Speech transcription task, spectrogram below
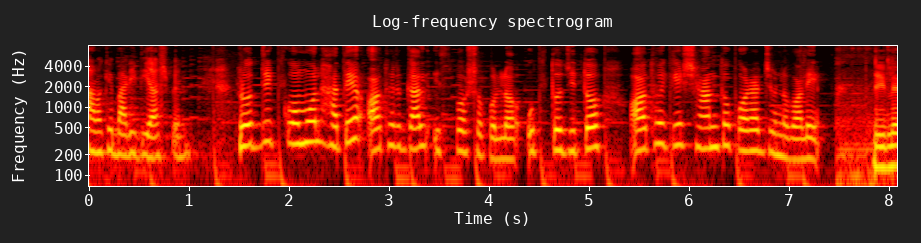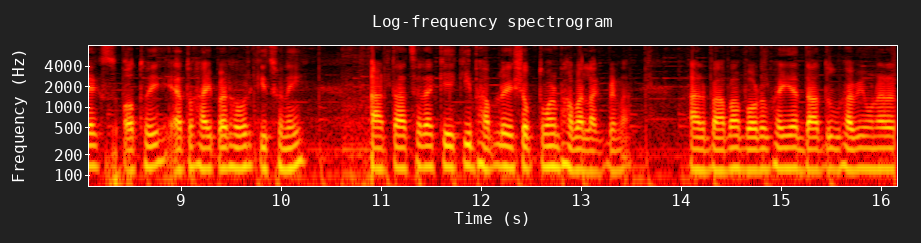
আমাকে বাড়ি দিয়ে আসবেন। রদ্রিক কোমল হাতে অথের গাল স্পর্শ করল। উত্তেজিত অথয়কে শান্ত করার জন্য বলে রিল্যাক্স অথই এত হাইপার হওয়ার কিছু নেই। আর তাছাড়া কে কি ভাবলো এসব তোমার ভাবা লাগবে না। আর বাবা বড় ভাইয়া দাদু ভাবি ওনারা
